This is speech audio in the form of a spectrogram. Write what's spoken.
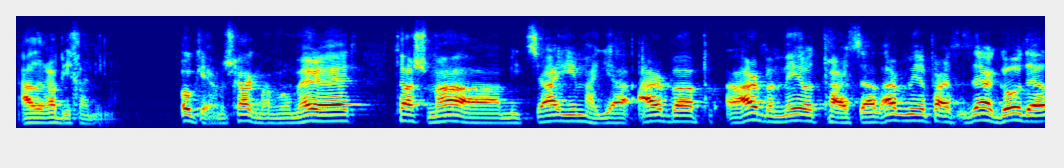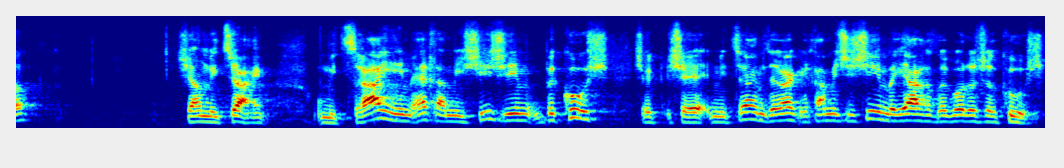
על רבי חנינא. אוקיי, המשחק הגמרא ואומרת, תשמע, מצרים היה ארבע, ארבע מאות פרסל, ארבע מאות פרסל, זה הגודל של מצרים. ומצרים אחד משישים בכוש, ש- שמצרים זה רק אחד משישים ביחס לגודל של כוש.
